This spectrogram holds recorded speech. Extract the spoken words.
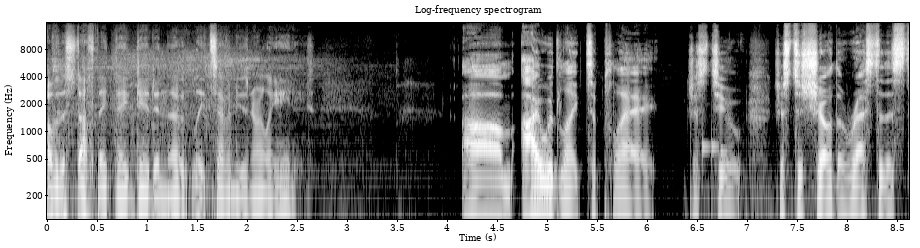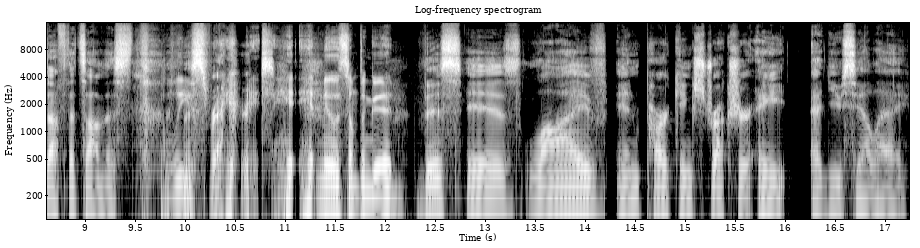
of the stuff that they did in the late '70s and early '80s. Um, I would like to play just to just to show the rest of the stuff that's on this police this record. hit, hit, hit me with something good. This is live in parking structure 8 at UCLA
